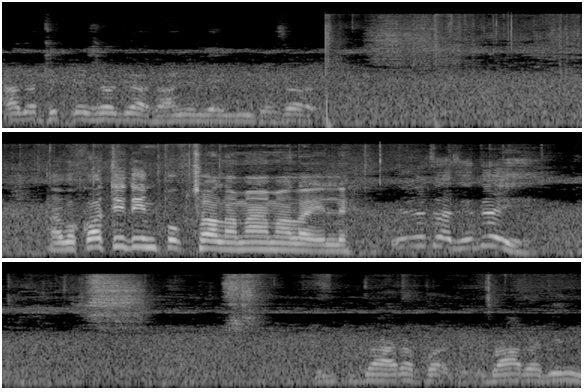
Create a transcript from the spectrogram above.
आज ठिकै सक्यो धान ल्याइदिँदैछ। अब कति दिन पुग्छ होला मामालाई यसले? यो त दिँदै। बाह्र बाह्र दिन।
